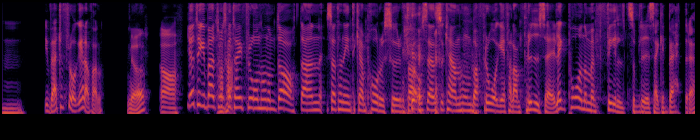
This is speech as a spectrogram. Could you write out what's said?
Mm. Det är värt att fråga i alla fall. Ja. Ja, Jag tycker bara att hon ska ta ifrån honom datan så att han inte kan porrsurfa och sen så kan hon bara fråga ifall han fryser. Lägg på honom en filt så blir det säkert bättre.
